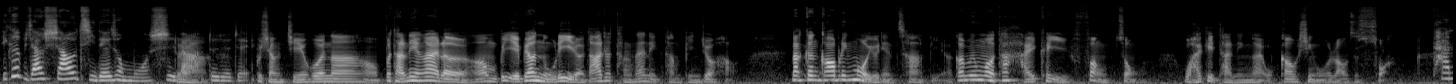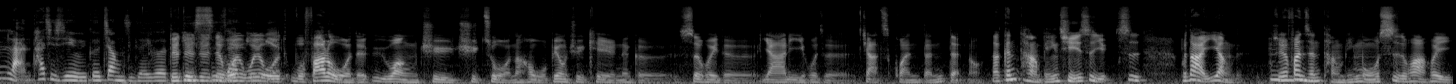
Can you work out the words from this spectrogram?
一个比较消极的一种模式吧，对，啊、对对对，不想结婚啊，哦，不谈恋爱了，然后不也不要努力了，大家就躺在那里躺平就好。那跟 Goblin Mode 有点差别啊，Goblin Mode 它还可以放纵，我还可以谈恋爱，我高兴，我老子爽。贪婪，它其实也有一个这样子的一个对对对对，我我有我我发了我的欲望去去做，然后我不用去 care 那个社会的压力或者价值观等等哦。那跟躺平其实是是不大一样的，所以翻成躺平模式的话会，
